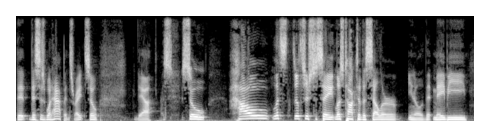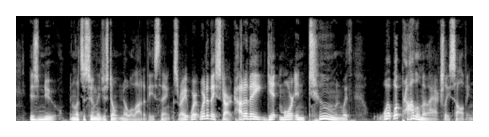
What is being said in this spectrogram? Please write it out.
that this is what happens right? So yeah. so how let's let's just say let's talk to the seller you know that maybe is new and let's assume they just don't know a lot of these things right? Where, where do they start? How do they get more in tune with what what problem am i actually solving?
